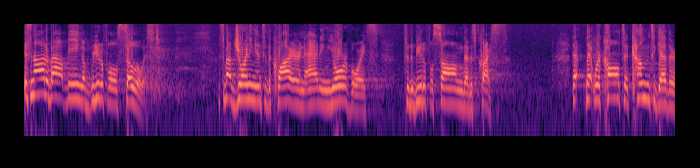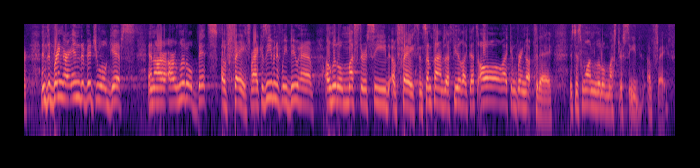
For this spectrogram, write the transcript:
It's not about being a beautiful soloist. It's about joining into the choir and adding your voice to the beautiful song that is Christ. That, that we're called to come together and to bring our individual gifts and our, our little bits of faith, right? Because even if we do have a little mustard seed of faith, and sometimes I feel like that's all I can bring up today, is just one little mustard seed of faith.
